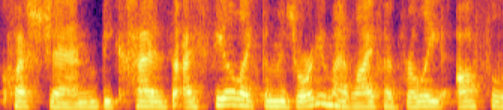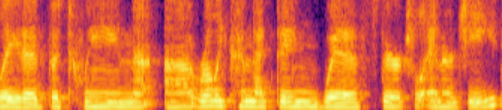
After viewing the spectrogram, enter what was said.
question because I feel like the majority of my life I've really oscillated between uh, really connecting with spiritual energy.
